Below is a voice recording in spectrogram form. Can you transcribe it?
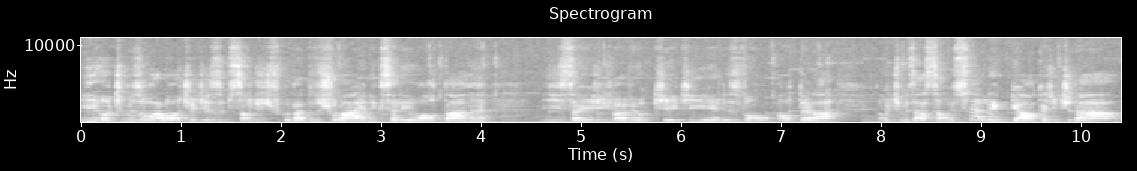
E otimizou a lote de exibição de dificuldade do Shrine, que seria o altar, né? E isso aí a gente vai ver o que que eles vão alterar na otimização. Isso é legal que a gente dá,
